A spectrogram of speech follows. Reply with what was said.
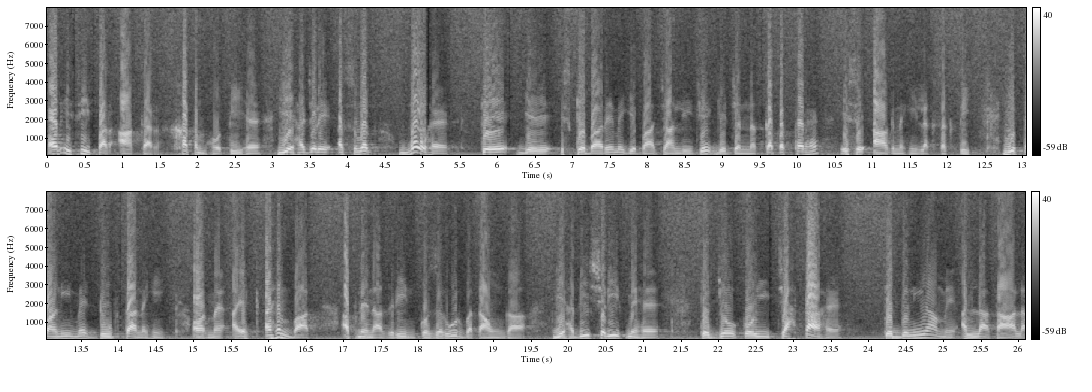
اور اسی پر آ کر ختم ہوتی ہے۔ یہ حجر اسود وہ ہے کہ یہ اس کے بارے میں یہ بات جان لیجیے، یہ جنت کا پتھر ہے، اسے آگ نہیں لگ سکتی۔ یہ پانی میں ڈوبتا نہیں۔ اور میں ایک اہم بات اپنے ناظرین کو ضرور بتاؤں گا۔ یہ حدیث شریف میں ہے کہ جو کوئی چاہتا ہے کہ دنیا میں اللہ تعالی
